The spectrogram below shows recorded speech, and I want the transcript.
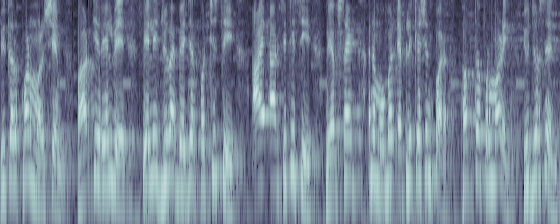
વિકલ્પ પણ મળશે ભારતીય રેલવે પહેલી જુલાઈ બે હજાર પચીસથી આઈઆરસીટીસી વેબસાઇટ અને મોબાઈલ એપ્લિકેશન પર ફક્ત પ્રમાણિત યુઝર્સને જ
